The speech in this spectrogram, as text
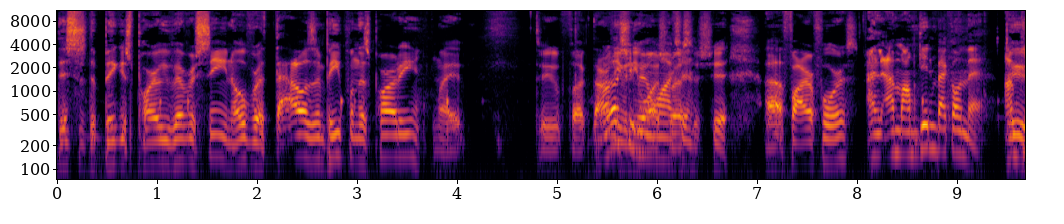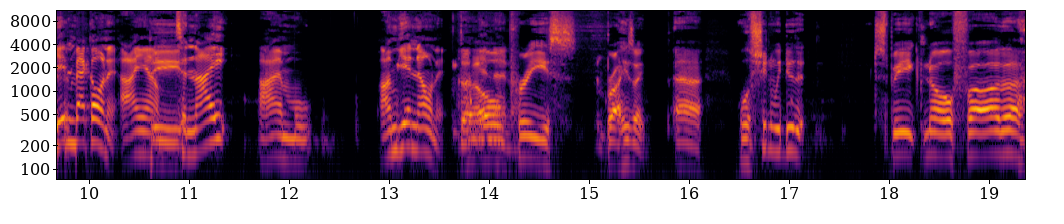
this is the biggest party we've ever seen. Over a thousand people in this party. Like, dude, fuck. I don't even to watch the rest watching? shit. Uh, Fire Force. And I'm, I'm getting back on that. I'm getting back on it. I am The- tonight. I'm I'm getting on it. The old priest brought. He's like, uh, well, shouldn't we do that? Speak no further.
